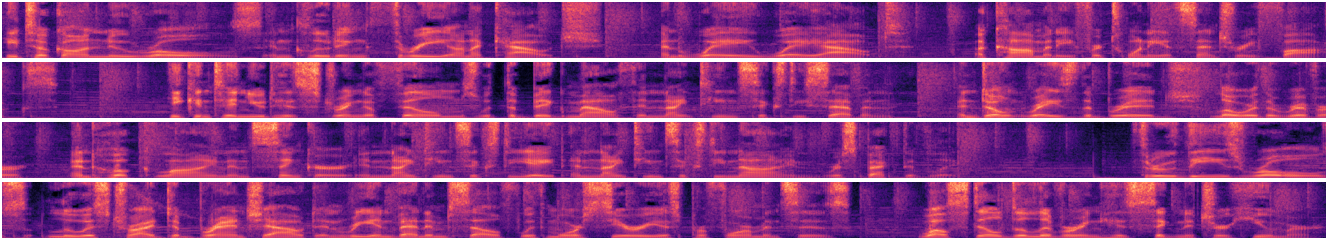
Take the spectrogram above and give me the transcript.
He took on new roles, including Three on a Couch and Way, Way Out, a comedy for 20th Century Fox. He continued his string of films with The Big Mouth in 1967, and Don't Raise the Bridge, Lower the River, and Hook, Line, and Sinker in 1968 and 1969, respectively. Through these roles, Lewis tried to branch out and reinvent himself with more serious performances, while still delivering his signature humor.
